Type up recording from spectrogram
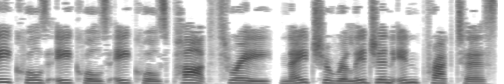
equals equals equals part 3 nature religion in practice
